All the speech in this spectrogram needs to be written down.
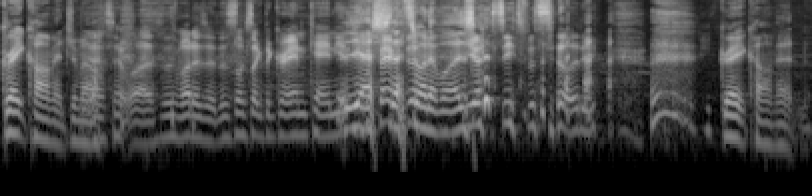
Great comment, Jamel. Yes, it was. What is it? This looks like the Grand Canyon. Yes, that's what it was. USC's facility. Great comment.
